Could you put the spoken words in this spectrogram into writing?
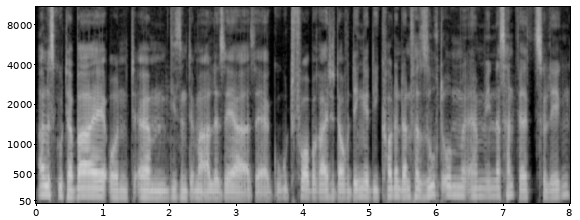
alles gut dabei und ähm, die sind immer alle sehr, sehr gut vorbereitet auf Dinge, die Colin dann versucht, um ähm, in das Handwerk zu legen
